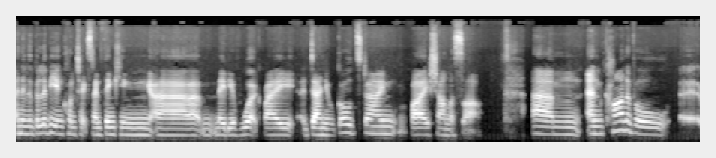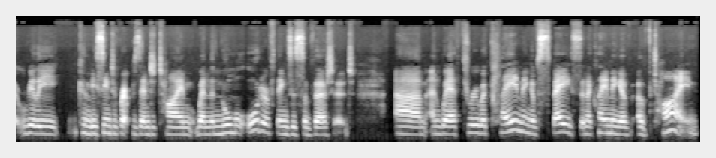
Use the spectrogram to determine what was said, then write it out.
And in the Bolivian context, I'm thinking uh, maybe of work by Daniel Goldstein, by Sian Lazar. Um, and Carnival uh, really can be seen to represent a time when the normal order of things is subverted. Um, and where through a claiming of space and a claiming of, of time,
